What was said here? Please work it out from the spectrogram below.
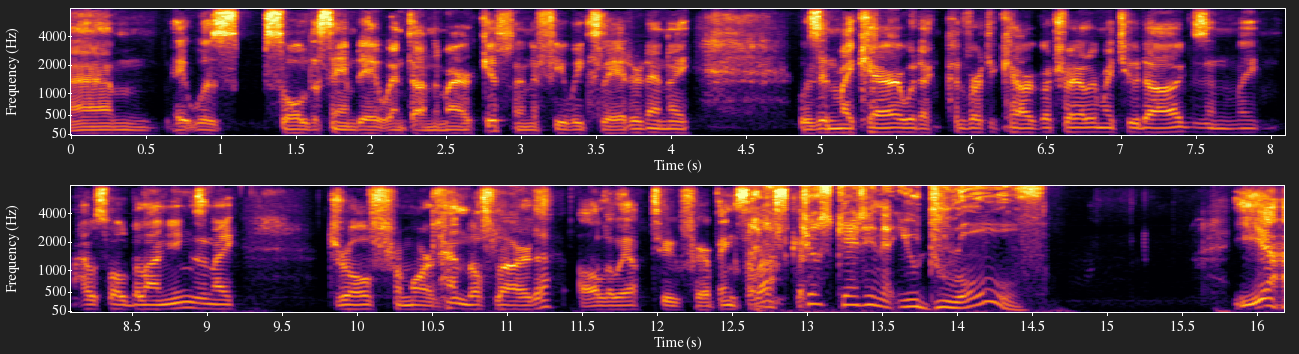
Um, it was sold the same day it went on the market, and a few weeks later, then I was in my car with a converted cargo trailer, my two dogs, and my household belongings, and I drove from Orlando, Florida, all the way up to Fairbanks, Alaska. Just getting that you drove. yeah,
